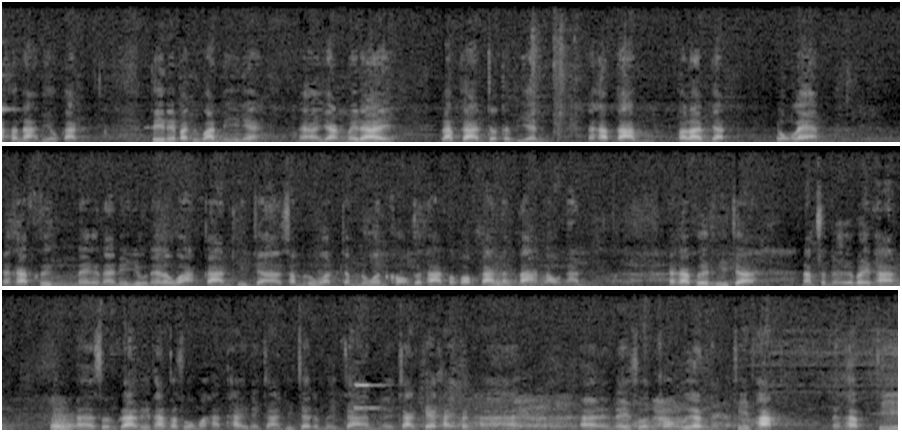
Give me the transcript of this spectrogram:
ลักษณะเดียวกัน ที่ในปัจจุบันนี้เนี่ยยังไม่ได้รับการจดทะเบียนนะครับตามพระราชบัญญัติโรงแรมนะครับซึ่งในขณะนี้อยู่ในระหว่างการที่จะสำรวจจำนวนของสถานประกอบการต่างๆ เหล่านั้นนะครับเพื่อที่จะนำเสนอไปทางส่วนกลางหรือทางกระทรวงมหาดไทยในการที่จะดำเนินการในการแก้ไขปัญหาในส่วนของเรื่องที่พักนะครับที่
